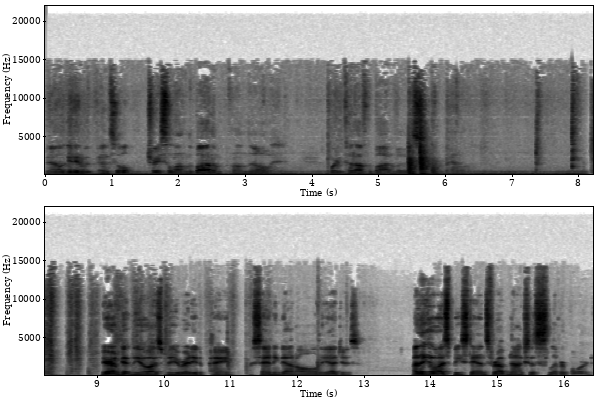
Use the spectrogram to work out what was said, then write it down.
Now I'll get in with pencil, trace along the bottom, and I'll know where to cut off the bottom of this panel. Here I'm getting the OSB ready to paint, sanding down all the edges. I think OSB stands for obnoxious liverboard.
